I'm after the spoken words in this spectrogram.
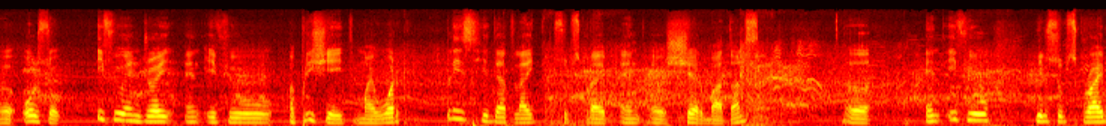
Uh, also if you enjoy and if you appreciate my work please hit that like subscribe and uh, share buttons. Uh, and if you will subscribe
